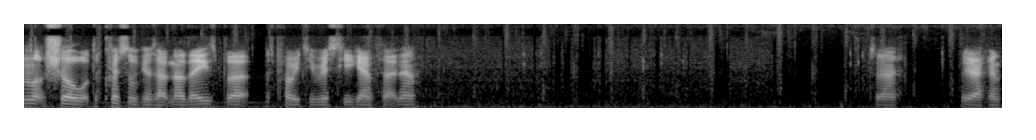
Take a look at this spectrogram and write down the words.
I'm not sure what the crystal gives out nowadays, but it's probably too risky going for that now. So, you reckon?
